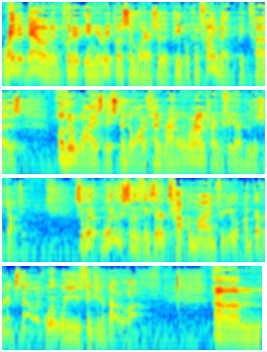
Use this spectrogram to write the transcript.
write it down and put it in your repo somewhere so that people can find it. Because otherwise, they spend a lot of time rattling around trying to figure out who they should talk to. So, what what are the, some of the things that are top of mind for you on governance now? Like, what what are you thinking about a lot? Um,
